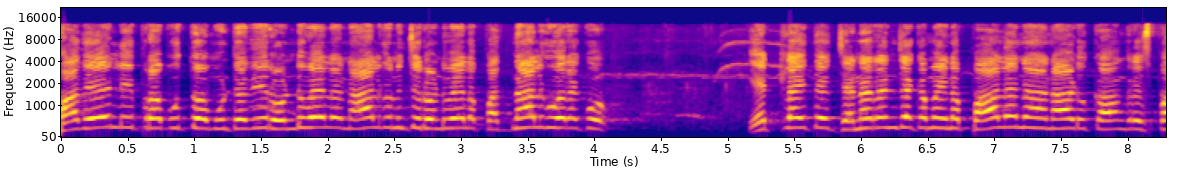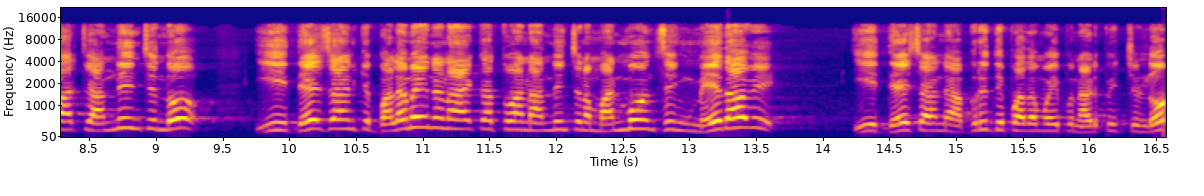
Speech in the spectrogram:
పదేళ్ళు ఈ ప్రభుత్వం ఉంటుంది రెండు వేల నాలుగు నుంచి రెండు వేల పద్నాలుగు వరకు. ఎట్లయితే జనరంజకమైన పాలన నాడు కాంగ్రెస్ పార్టీ అందించిందో ఈ దేశానికి బలమైన నాయకత్వాన్ని అందించిన మన్మోహన్ సింగ్ మేధావి ఈ దేశాన్ని అభివృద్ధి పదం వైపు నడిపించిండో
